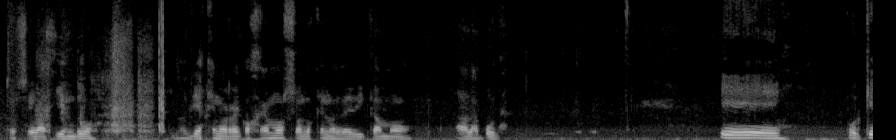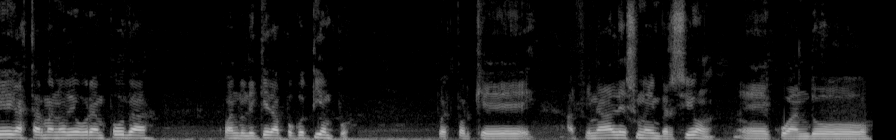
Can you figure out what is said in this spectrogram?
esto se va haciendo, los días que nos recogemos son los que nos dedicamos a la poda. Eh, ¿Por qué gastar mano de obra en poda cuando le queda poco tiempo? Pues porque al final es una inversión. Eh, cuando,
